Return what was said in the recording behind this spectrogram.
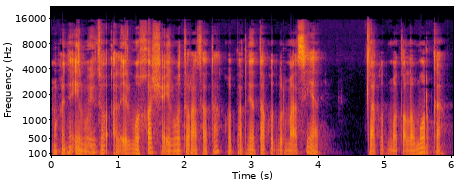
Makanya ilmu itu al ilmu khasya ilmu itu rasa takut. Artinya takut bermaksiat. Takut mau murka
